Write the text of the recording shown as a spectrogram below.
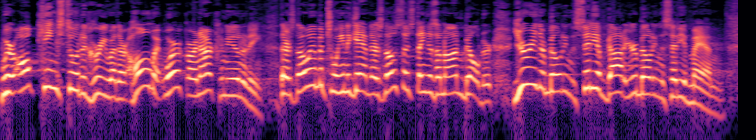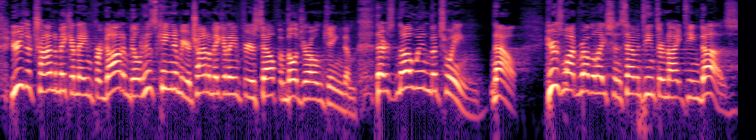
We're all kings to a degree, whether at home, at work, or in our community. There's no in between. Again, there's no such thing as a non-builder. You're either building the city of God or you're building the city of man. You're either trying to make a name for God and build his kingdom or you're trying to make a name for yourself and build your own kingdom. There's no in between. Now, here's what Revelation 17 through 19 does.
